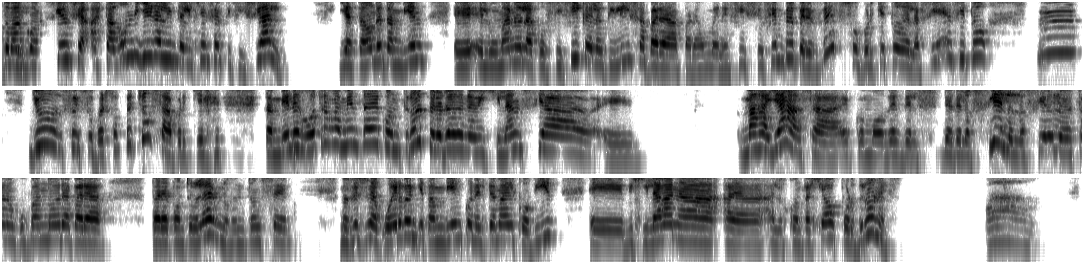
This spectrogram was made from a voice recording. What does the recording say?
toman conciencia. ¿Hasta dónde llega la inteligencia artificial? Y hasta dónde también eh, el humano la cosifica y la utiliza para, un beneficio siempre perverso, porque esto de la ciencia y todo, mm, yo soy súper sospechosa, porque también es otra herramienta de control, pero era de una vigilancia eh, más allá, o sea, como desde, desde los cielos, los cielos los están ocupando ahora para para controlarnos. Entonces, no sé si se acuerdan que también con el tema del COVID eh, vigilaban a, los contagiados por drones.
